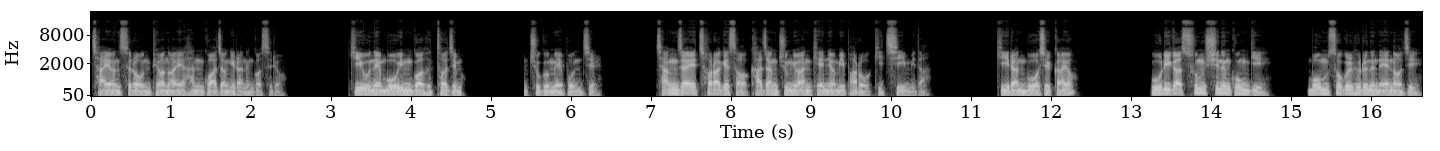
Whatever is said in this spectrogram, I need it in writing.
자연스러운 변화의 한 과정이라는 것을요. 기운의 모임과 흩어짐, 죽음의 본질. 장자의 철학에서 가장 중요한 개념이 바로 기치입니다. 기란 무엇일까요? 우리가 숨 쉬는 공기, 몸속을 흐르는 에너지,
